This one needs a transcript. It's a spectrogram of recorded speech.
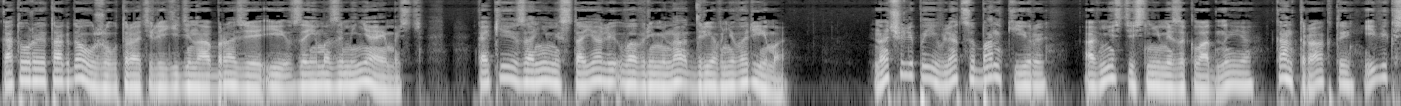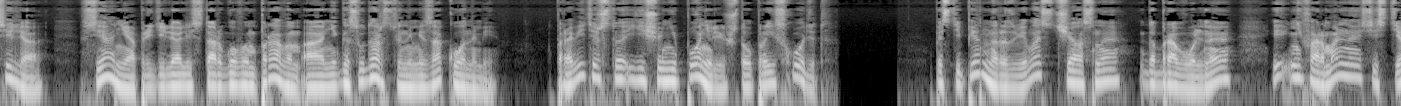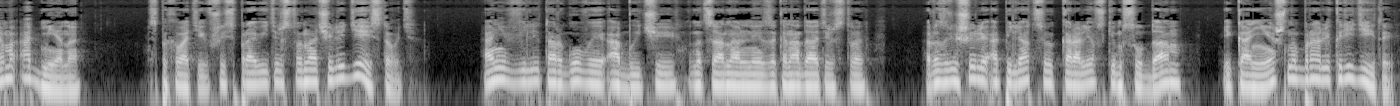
которые тогда уже утратили единообразие и взаимозаменяемость, какие за ними стояли во времена Древнего Рима. Начали появляться банкиры, а вместе с ними закладные, контракты и векселя. Все они определялись торговым правом, а не государственными законами. Правительства еще не поняли, что происходит. Постепенно развилась частная, добровольная и неформальная система обмена. Спохватившись, правительства начали действовать. Они ввели торговые обычаи в национальное законодательство, разрешили апелляцию к королевским судам и, конечно, брали кредиты.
